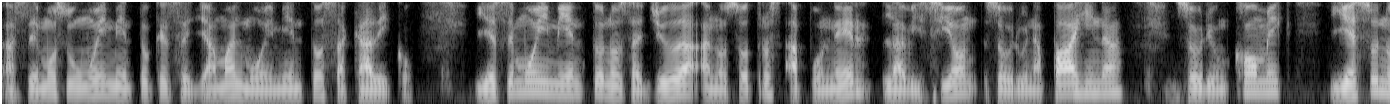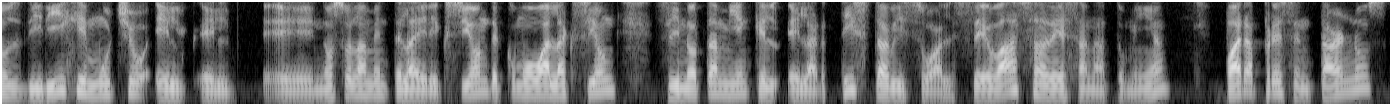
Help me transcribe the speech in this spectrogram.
hacemos un movimiento que se llama el movimiento sacádico y ese movimiento nos ayuda a nosotros a poner la visión sobre una página, sobre un cómic y eso nos dirige mucho el, el eh, no solamente la dirección de cómo va la acción, sino también que el, artista visual se basa de esa anatomía para presentarnos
